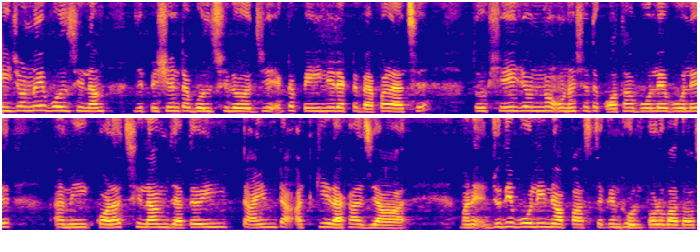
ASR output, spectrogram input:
এই জন্যই বলছিলাম যে পেশেন্টটা বলছিল যে একটা পেইনের একটা ব্যাপার আছে। তো সেই জন্য ওনার সাথে কথা বলে বলে আমি করাচ্ছিলাম যাতে ওই টাইমটা আটকিয়ে রাখা যায়। মানে যদি বলি না, পাঁচ সেকেন্ড হোল্ড করো বা দশ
